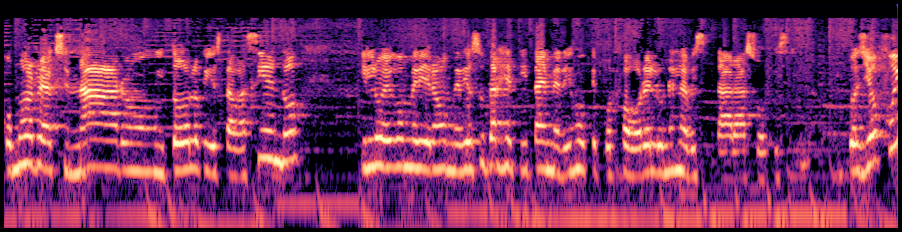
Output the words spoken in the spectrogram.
cómo reaccionaron y todo lo que yo estaba haciendo y luego me dieron me dio su tarjetita y me dijo que por favor el lunes la visitara a su oficina. Pues yo fui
